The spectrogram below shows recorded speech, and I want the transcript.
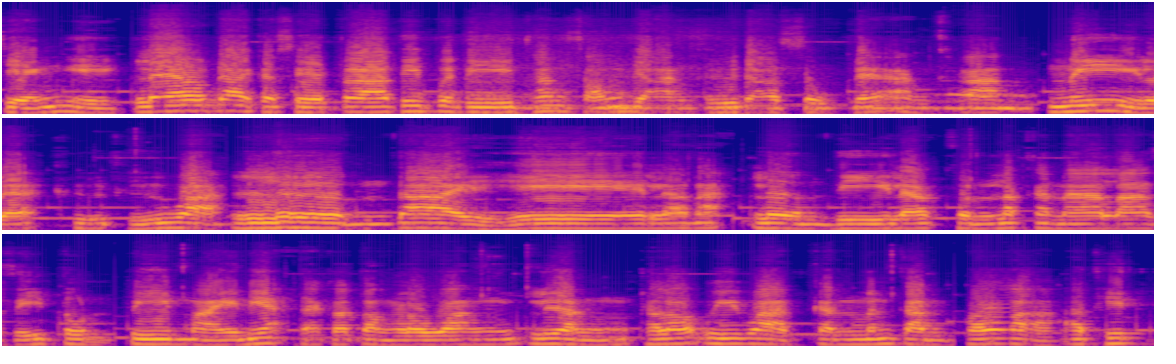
เจ๋งอีก แล้วได้เกษตราธิบดีทั้งสองอย่างคือดาวศุกร์และอังคารนี่แหละคือถือว่าเริ่มได้เฮแล้วนะ เริ่มดีแล้วคนลัคนาราศีตุลปีใหม่เนี่ยแต่ก็ต้องระวังเรื่องทะเลาะวิวาทกันเหมือนกัน เพราะว่าอาทิตย์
